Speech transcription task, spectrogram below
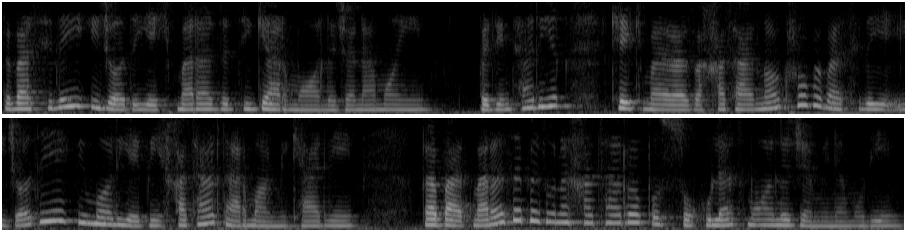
به وسیله ایجاد یک مرض دیگر معالجه نماییم. بدین طریق که یک مرض خطرناک را به وسیله ایجاد یک بیماری بی خطر درمان می کردیم و بعد مرض بدون خطر را با سهولت معالجه می نمودیم.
